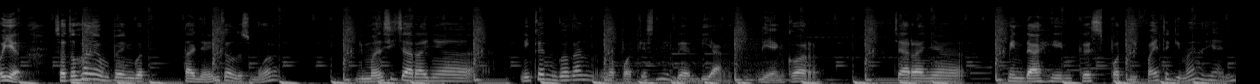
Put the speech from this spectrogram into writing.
Oh iya satu hal yang pengen gue tanyain kalau semua gimana sih caranya? Ini kan gue kan nge podcast nih di di, di anchor. Caranya pindahin ke Spotify itu gimana sih ini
